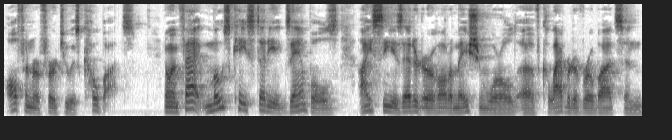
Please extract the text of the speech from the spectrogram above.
often referred to as cobots. Now, in fact, most case study examples I see as editor of Automation World of collaborative robots and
